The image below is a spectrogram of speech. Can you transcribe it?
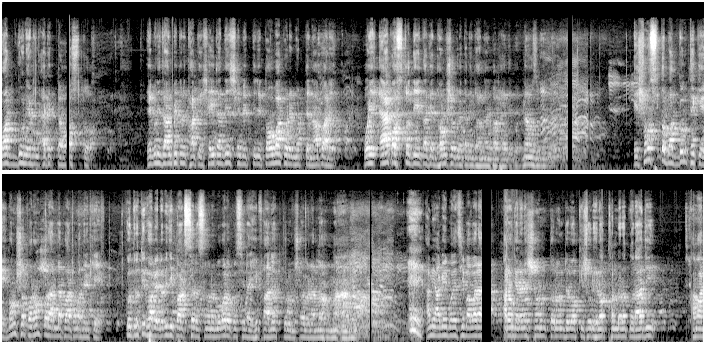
বদগুণ এবং এক একটা অস্ত্র। এগুলি যার ভিতরে থাকে, সেইটা দিয়ে সে ব্যক্তি যদি তওবা করে মরতে না পারে, ওই এক অস্ত্র দিয়ে তাকে ধ্বংস করে তাকে জাহান্নামে পাঠিয়ে দেবে। এই সমস্ত বদগুণ থেকে বংশ পরম্পরা আল্লাহ আমাদেরকে কুদরতি ভাবে নবীজি পাক সাল্লাল্লাহু মোবারক ওসিলায় হেফাজত করুন সবাই আল্লাহুম্মা আমিন আমি আগেই বলেছি, বাবারা আমার জেনারেশন তরুণ যুবক, কিশোর হীরক খণ্ডরত্ন রাজি, আমার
